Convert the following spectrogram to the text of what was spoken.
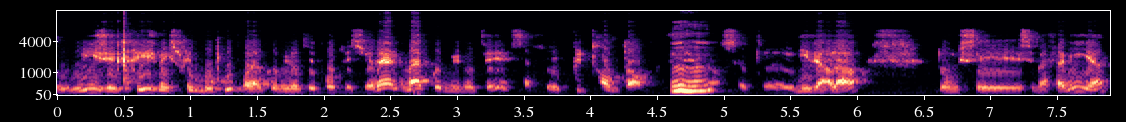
oui, j'écris, je m'exprime beaucoup pour la communauté professionnelle, ma communauté, ça fait plus de 30 ans que je suis mhm. dans cet euh, univers-là, donc c'est ma famille. Hein.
